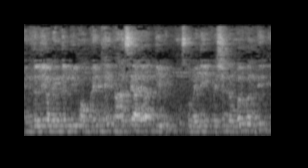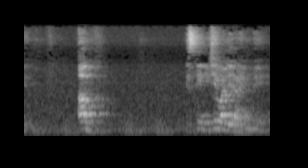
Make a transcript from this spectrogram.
एंगल ए और एंगल बी कॉम्प्लेंट है, कहाँ से आया? गिवन। उसको मैंने इक्वेशन नंबर वन दे दिया। अब, इसके नीचे वाली लाइन में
